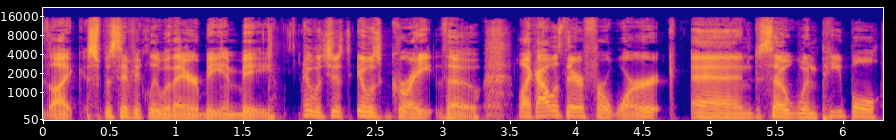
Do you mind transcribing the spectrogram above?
like specifically with Airbnb. It was just it was great though. Like I was there for work and so when people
